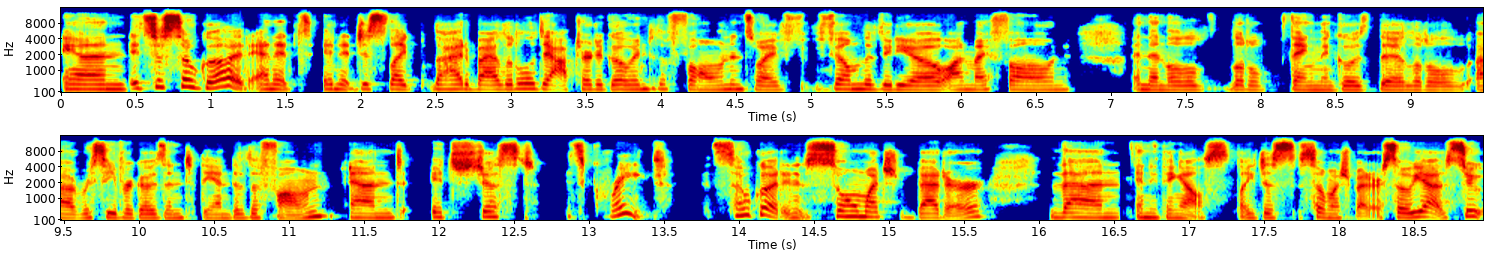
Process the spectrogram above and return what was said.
And it's just so good. And it's, and it just like, I had to buy a little adapter to go into the phone. And so I filmed the video on my phone and then the little little thing that goes the little uh, receiver goes into the end of the phone and it's just it's great it's so good and it's so much better than anything else like just so much better so yeah so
